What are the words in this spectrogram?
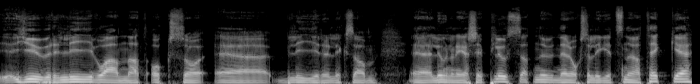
eh, djurliv och annat också eh, blir liksom eh, lugnar ner sig. Plus att nu när det också ligger ett snötäcke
